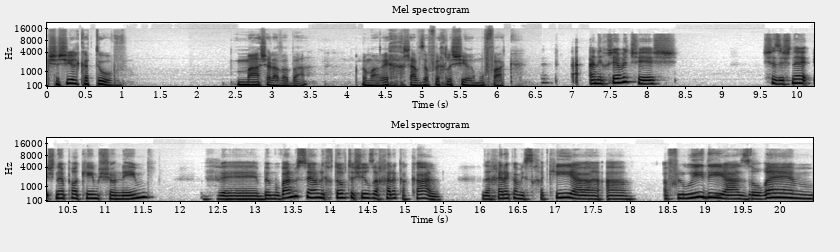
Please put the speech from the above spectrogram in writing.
כששיר כתוב, מה השלב הבא? כלומר, איך עכשיו זה הופך לשיר מופק? אני חושבת שיש, שזה שני, שני פרקים שונים, ובמובן מסוים לכתוב את השיר זה החלק הקל. זה החלק המשחקי, הפלואידי, הזורם.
